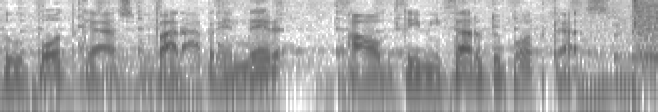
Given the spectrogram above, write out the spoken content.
tu podcast para aprender a optimizar tu podcast.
